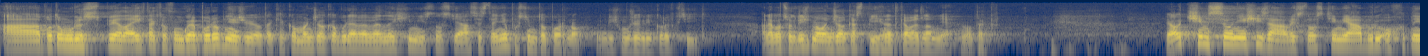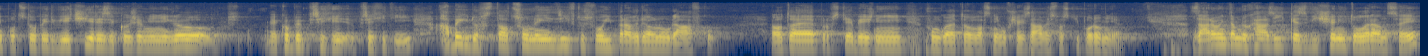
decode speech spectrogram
A potom u dospělých tak to funguje podobně, že jo? Tak jako manželka bude ve vedlejší místnosti, já si stejně pustím to porno, když může kdykoliv přijít. A nebo co když má manželka spí hnedka vedle mě? No tak Jo? Čím silnější závislost, tím já budu ochotný podstoupit větší riziko, že mě někdo jakoby přichytí, abych dostal co nejdřív tu svoji pravidelnou dávku. Jo, to je prostě běžný, funguje to vlastně u všech závislostí podobně. Zároveň tam dochází ke zvýšené toleranci,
